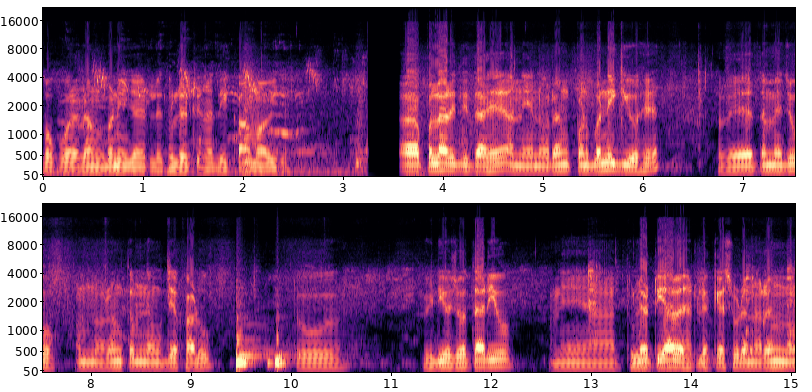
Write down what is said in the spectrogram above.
બપોરે રંગ બની જાય એટલે ધુલેટીના દી કામ આવી જાય. પલાળી દીધા છે અને એનો રંગ પણ બની ગયો છે. હવે તમે જો આમનો રંગ તમને હું દેખાડું. તો વીડિયો જોતા રહ્યો. અને આ ધૂળેટી આવે એટલે કેસુડાના રંગનો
